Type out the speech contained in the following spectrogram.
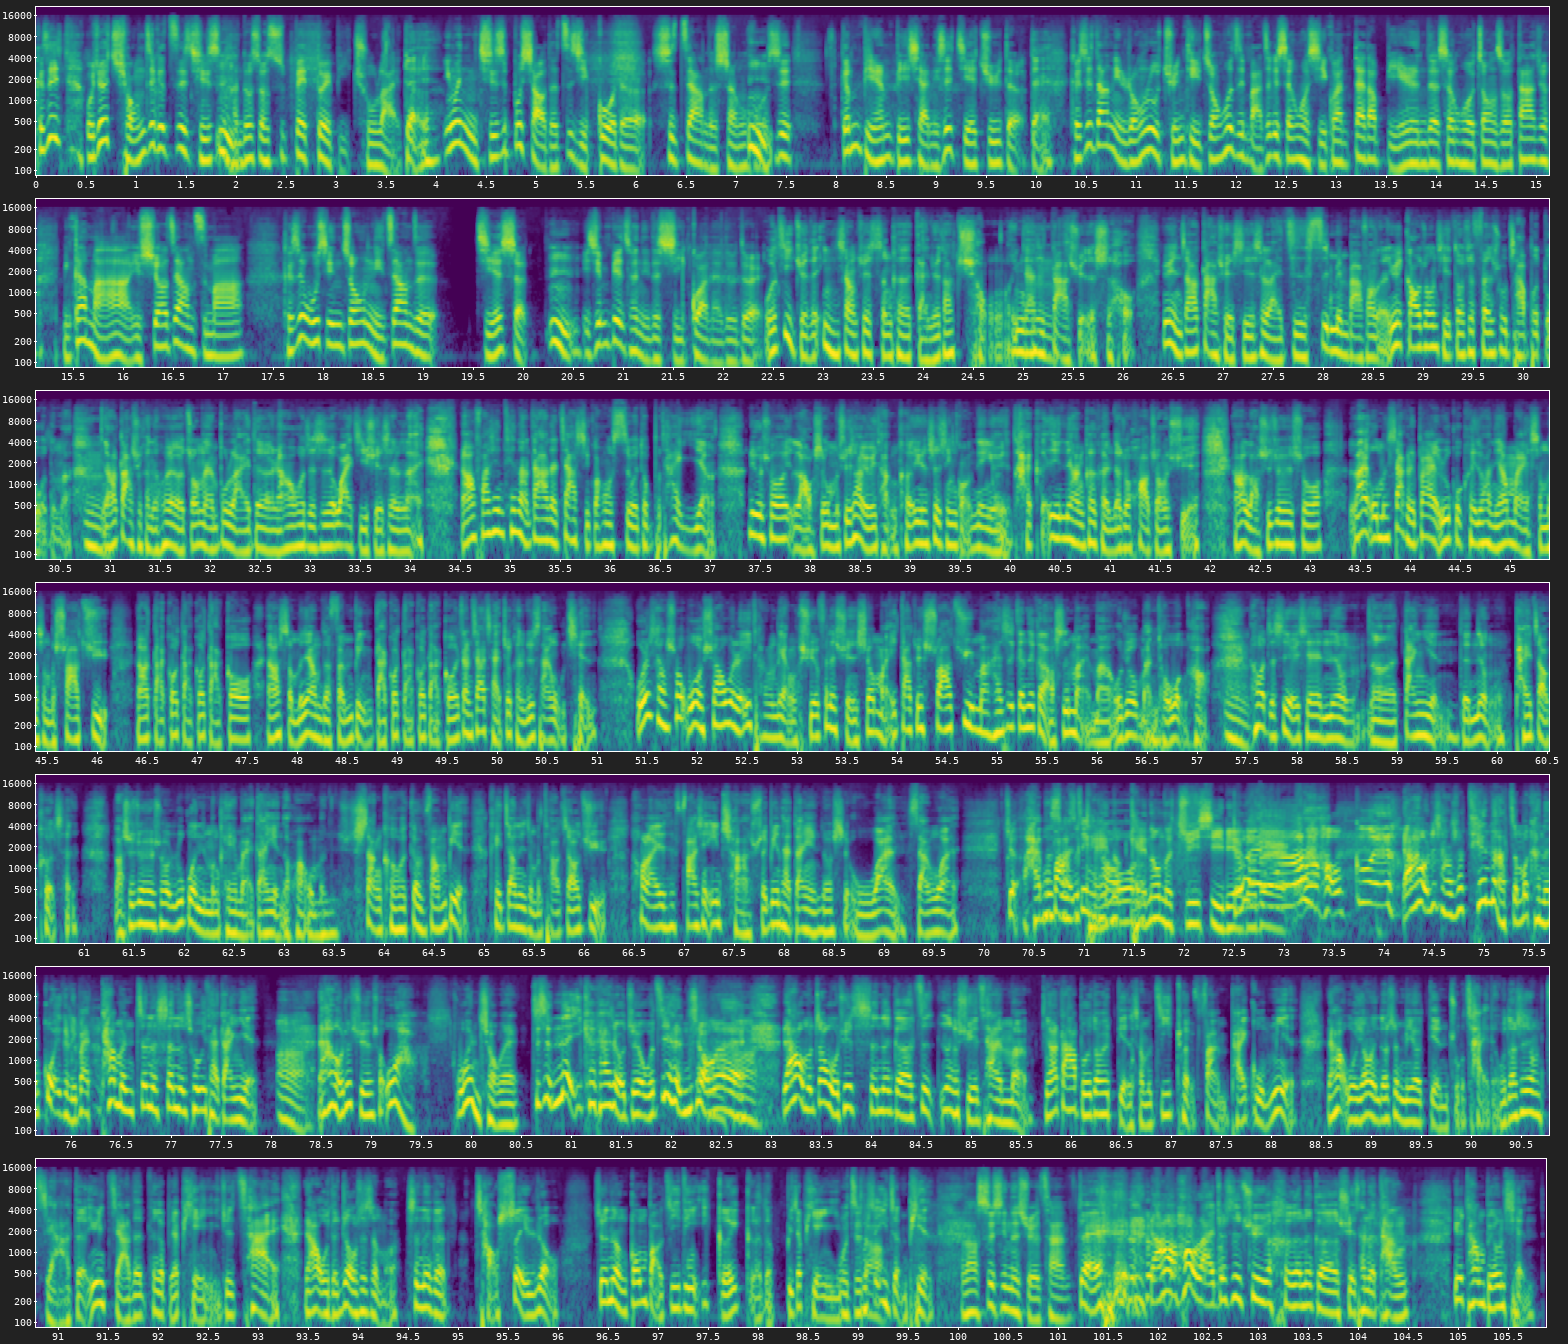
可是我觉得“穷”这个字其实很多时候是被对比出来的，对，因为你其实不晓得自己过的是这样的生活，是跟别人比起来你是拮据的，对。可是当你融入群体中，或者把这个生活习惯带到别人的生活中的时候，大家就你干嘛啊？有需要这样子吗？可是无形中你这样子节省。嗯，已经变成你的习惯了，对不对？我自己觉得印象最深刻的感觉到穷了，应该是大学的时候，嗯、因为你知道大学其实是来自四面八方的人，因为高中其实都是分数差不多的嘛，嗯，然后大学可能会有中南部来的，然后或者是外籍学生来，然后发现天哪，大家的价值观或思维都不太一样。例如说，老师，我们学校有一堂课，因为世新广电有一堂课，因为那堂课可能叫做化妆学，然后老师就会说，来，我们下个礼拜如果可以的话，你要买什么什么刷具，然后打勾打勾打勾，然后什么样的粉饼打勾打勾打勾，这样加起来就可能就三五千。我就想说，我有需要为了一堂两学分的选修买一大堆刷具吗？还是跟这个老师买吗？我就满头问号。嗯，或者是有一些那种呃单眼的那种拍照课程，老师就会说，如果你们可以买单眼的话，我们上课会更方便，可以教你怎么调焦距。后来发现一查，随便台单眼都是五万、三万，就还不包含镜头。Canon 的 G 系列，对不对？好贵。然后我就想说，天哪，怎么可能过一个礼拜，他们真的生得出一台单眼？嗯，然后我就觉得说，哇，我很穷哎、欸，就是。那一刻开始，我觉得我自己很穷哎、欸。嗯嗯、然后我们中午去吃那个自那个学餐嘛，然后大家不是都会点什么鸡腿饭、排骨面，然后我永远都是没有点主菜的，我都是用夹的，因为夹的那个比较便宜，就是菜。然后我的肉是什么？是那个炒碎肉，就那种宫保鸡丁一格一格的，比较便宜。我知道，不是一整片。我知道世新的学餐。对。然后后来就是去喝那个学餐的汤，因为汤不用钱，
